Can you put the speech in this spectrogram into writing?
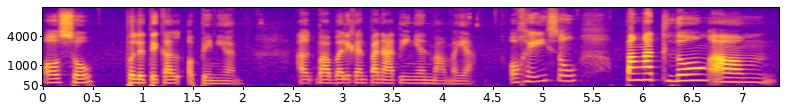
also political opinion. Ag babalikan pa natin yan mamaya. Okay, so pangatlong um,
